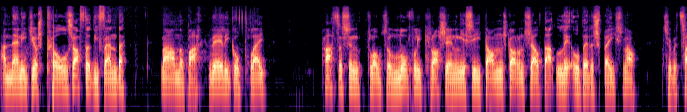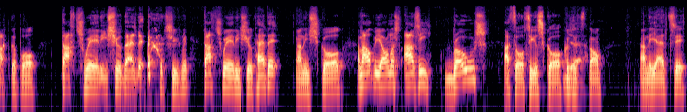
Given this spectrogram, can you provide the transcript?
And then he just pulls off the defender round the back. Really good play. Patterson floats a lovely cross in, and you see Dom's got himself that little bit of space now to attack the ball. That's where he should head it. Excuse me. That's where he should head it. And he scored. And I'll be honest, as he rose, I thought he'll score because yeah. it's Dom. And he heads it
